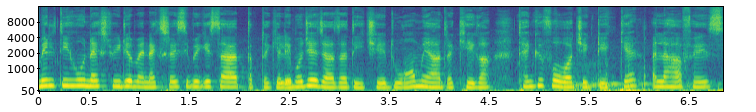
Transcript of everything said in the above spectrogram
मिलती हूँ नेक्स्ट वीडियो में नेक्स्ट रेसिपी के साथ। तब तक के लिए मुझे इजाज़त दीजिए, दुआओं में याद रखिएगा। Thank you for watching take care अल्लाह हाफिज़।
